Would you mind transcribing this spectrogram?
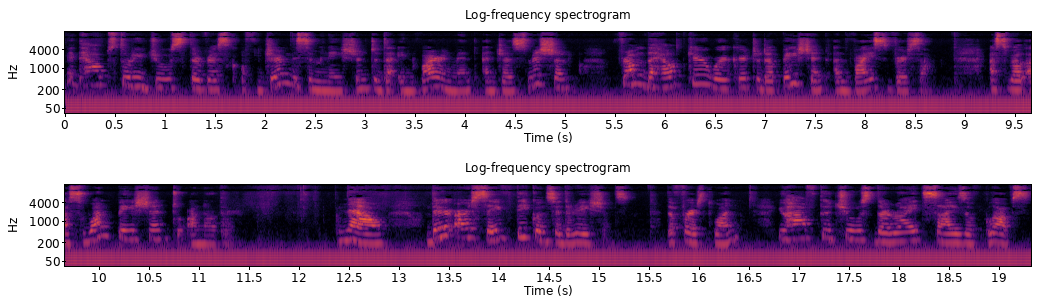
it helps to reduce the risk of germ dissemination to the environment and transmission from the healthcare worker to the patient and vice versa, as well as one patient to another. Now, there are safety considerations. The first one, you have to choose the right size of gloves.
